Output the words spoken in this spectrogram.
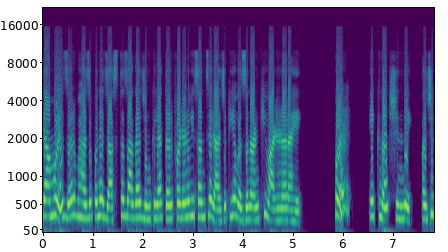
त्यामुळे जर भाजपने जास्त जागा जिंकल्या तर फडणवीसांचे राजकीय वजन आणखी वाढणार आहे. पण एकनाथ शिंदे अजित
